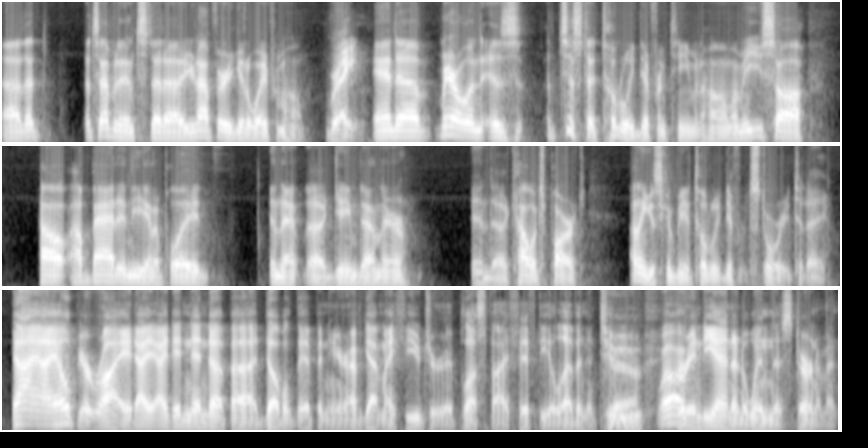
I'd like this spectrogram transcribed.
uh, that that's evidence that uh, you're not very good away from home. Right. And uh, Maryland is just a totally different team at home. I mean, you saw how how bad Indiana played in that uh, game down there in uh, College Park. I think it's going to be a totally different story today. Yeah, I, I hope you're right. I, I didn't end up uh, double dipping here. I've got my future at plus 550, 11 to 2 Yeah. Well, for I- Indiana to win this tournament.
